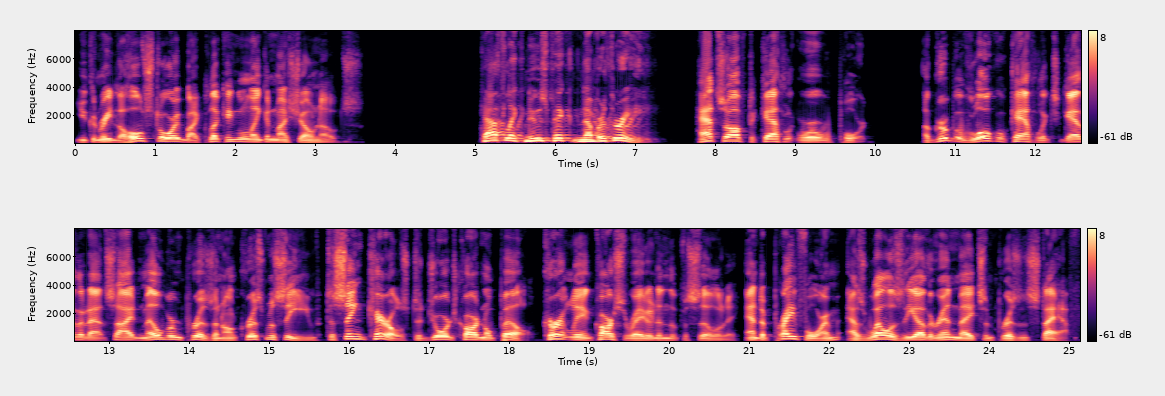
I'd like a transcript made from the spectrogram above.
You can read the whole story by clicking the link in my show notes. Catholic News Pick number three. Hats off to Catholic World Report. A group of local Catholics gathered outside Melbourne Prison on Christmas Eve to sing carols to George Cardinal Pell, currently incarcerated in the facility, and to pray for him as well as the other inmates and prison staff.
